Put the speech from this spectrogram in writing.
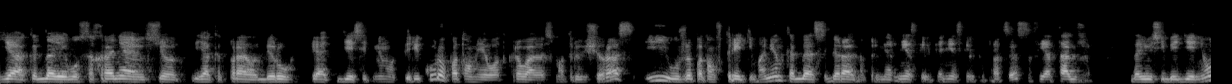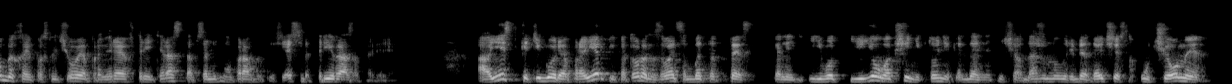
я, когда его сохраняю, все, я, как правило, беру 5-10 минут перекура, потом я его открываю, смотрю еще раз, и уже потом в третий момент, когда я собираю, например, несколько-несколько процессов, я также даю себе день отдыха, и после чего я проверяю в третий раз, это абсолютно правда, то есть я себя три раза проверяю. А есть категория проверки, которая называется бета-тест, коллеги, и вот ее вообще никто никогда не отмечал. Даже, ну, ребят, давайте честно, ученые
